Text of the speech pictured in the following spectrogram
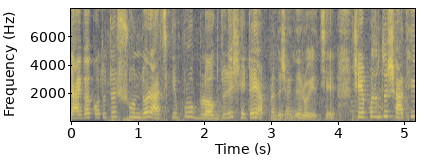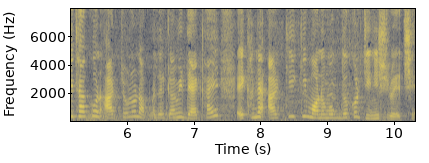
জায়গা কতটা সুন্দর, আজকে পুরো ব্লগ জুড়ে সেটাই আপনাদের সাথে রয়েছে। সে পর্যন্ত সাথেই থাকুন, আর চলুন আপনাদেরকে আমি দেখাই এখানে আর কি কি মনোমুগ্ধকর জিনিস রয়েছে।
